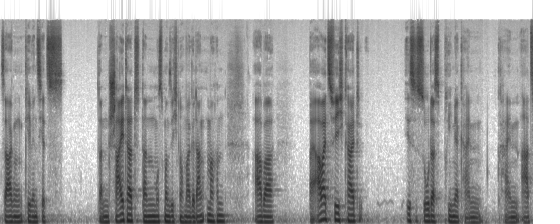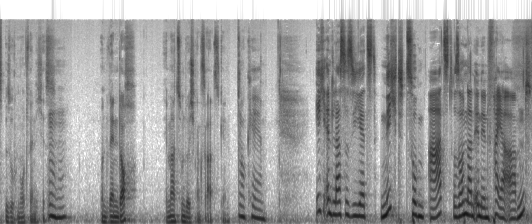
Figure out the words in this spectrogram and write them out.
sagen, okay, wenn es jetzt dann scheitert, dann muss man sich nochmal Gedanken machen. Aber bei Arbeitsfähigkeit ist es so, dass primär kein, kein Arztbesuch notwendig ist. Mhm. Und wenn doch, immer zum Durchgangsarzt gehen. Okay. Ich entlasse Sie jetzt nicht zum Arzt, sondern in den Feierabend.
